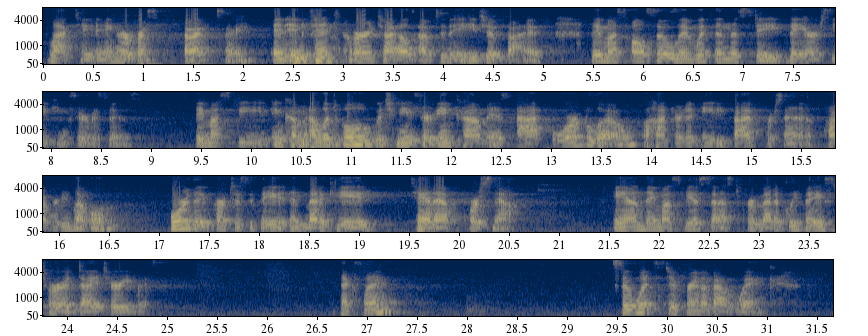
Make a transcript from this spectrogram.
lactating or breast, oh, sorry, an infant or a child up to the age of five. They must also live within the state they are seeking services. They must be income eligible, which means their income is at or below 185% of poverty level, or they participate in Medicaid, TANF, or SNAP. And they must be assessed for medically based or a dietary risk. Next slide. So what's different about WIC?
